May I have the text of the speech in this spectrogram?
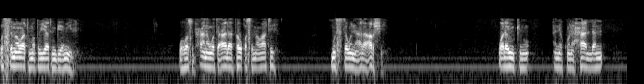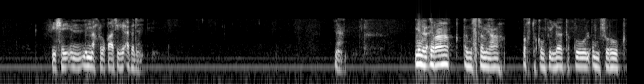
والسماوات مطويات بيمينه. وهو سبحانه وتعالى فوق سماواته مستو على عرشه. ولا يمكن أن يكون حالا في شيء من مخلوقاته أبدا. نعم. من العراق المستمعة أختكم في الله تقول أم شروق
